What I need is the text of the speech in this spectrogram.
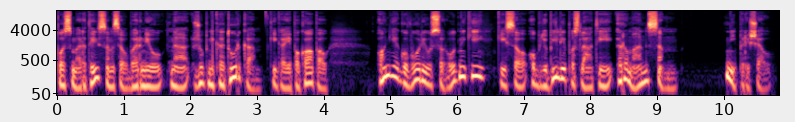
Po smrti sem se obrnil na župnika Turka, ki ga je pokopal. On je govoril s sorodniki, ki so obljubili poslati roman sem. Ni prišel.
